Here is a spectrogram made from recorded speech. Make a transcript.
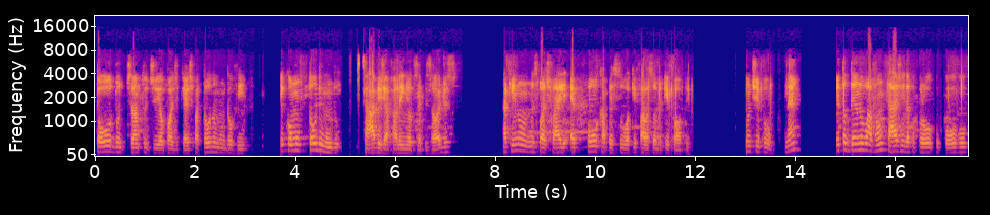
todo santo dia o podcast para todo mundo ouvir. E como todo mundo sabe, eu já falei em outros episódios, aqui no, no Spotify é pouca pessoa que fala sobre K-pop. Então, tipo, né? Eu tô dando uma vantagem da, pro, pro povo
